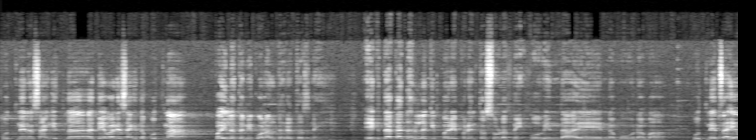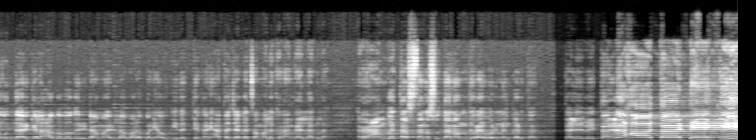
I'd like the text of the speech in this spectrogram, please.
पुतनेनं सांगितलं देवाने सांगितलं पुतना पहिलं तर मी कोणाला धरतच नाही. एकदा का धरलं की बरेपर्यंत सोडत नाही. गोविंदा ए नमो नमा. पुतनेचाही उद्धार केला. अगबगरिटा मारिला बाळपणी अवघी दत्त्यखाने आता जगाचा मालक रांगायला लागला. रांगत असताना सुद्धा नामदेवराय वर्णन करतात. तळवे तळ हात टेकी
